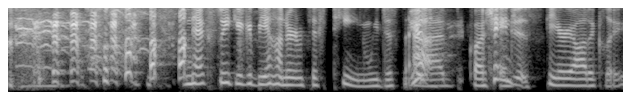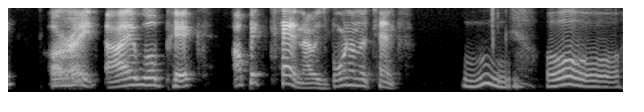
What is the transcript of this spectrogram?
Next week, it could be 115. We just yeah. add questions Changes. periodically. All right. I will pick I'll pick 10. I was born on the 10th. Ooh. Oh.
